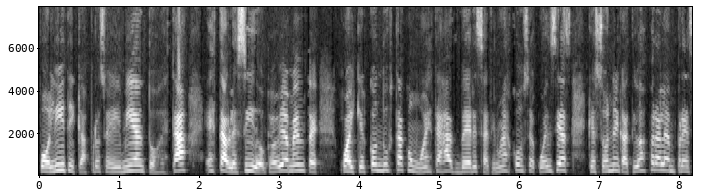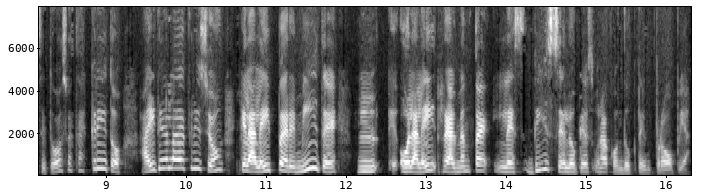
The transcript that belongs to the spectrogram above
políticas, procedimientos está establecido que obviamente cualquier conducta como esta es adversa, tiene unas consecuencias que son negativas para la empresa y todo eso está escrito, ahí tiene la definición que la ley permite o la ley realmente les dice lo que es una conducta impropia.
